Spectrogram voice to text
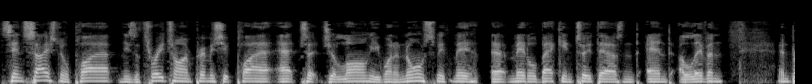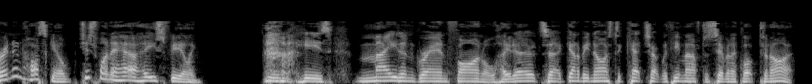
sensational player. He's a three-time premiership player at Geelong. He won a Norm Smith me- uh, medal back in 2011. And Brendan Hosking, I just wonder how he's feeling in his maiden grand final, Heater. It's uh, going to be nice to catch up with him after seven o'clock tonight.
